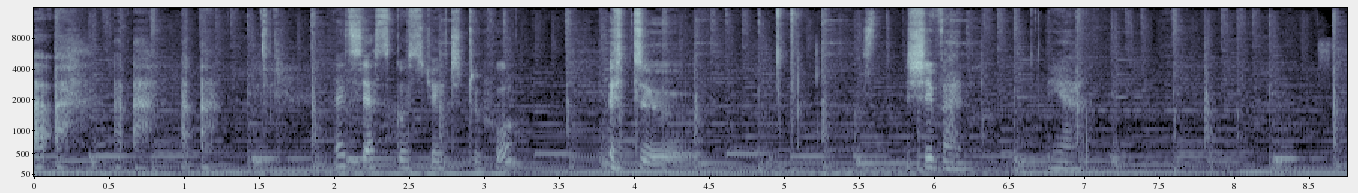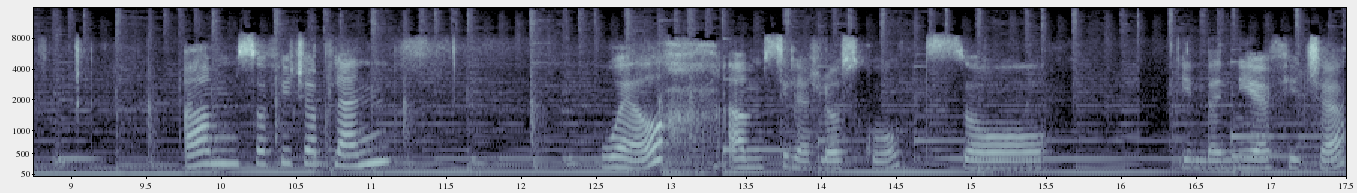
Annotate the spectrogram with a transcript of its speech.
ah, ah, ah, ah, ah, ah. let's just go straight to who? To Shivan. Yeah. Um, so future plans. Well, I'm still at law school, so in the near future,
